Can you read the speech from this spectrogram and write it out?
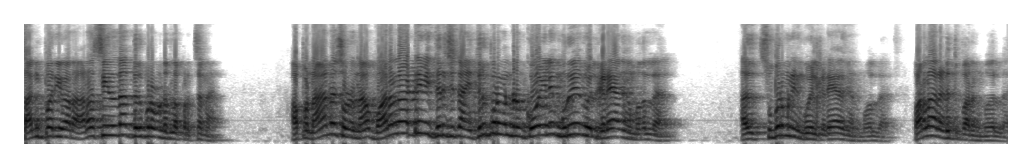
சங் பரிவார அரசியல் தான் திருப்பரங்குன்றத்துல பிரச்சனை. அப்ப நான் என்ன சொல்றேன்னா வரலாற்றையும் திருச்சிட்டாங்க திருப்பரங்குன்றம் கோயிலே முருகன் கோயில் கிடையாதுங்க முதல்ல. அது சுப்பிரமணியன் கோயில் கிடையாதுங்க முதல்ல. வரலாறு எடுத்து பாருங்க முதல்ல.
